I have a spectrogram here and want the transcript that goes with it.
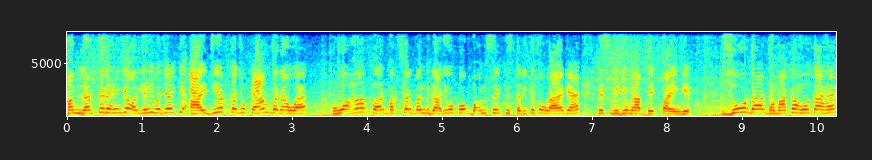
हम लड़ते रहेंगे। और यही वजह है कि आईडीएफ का जो कैंप बना हुआ है वहाँ पर बख्तरबंद गाड़ियों को बम से किस तरीके से उड़ाया गया है, इस वीडियो में आप देख पाएँगे। जोरदार धमाका होता है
